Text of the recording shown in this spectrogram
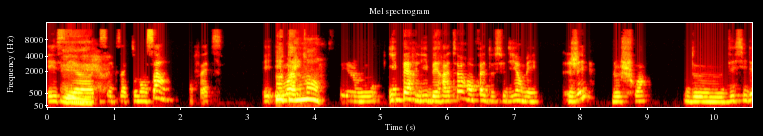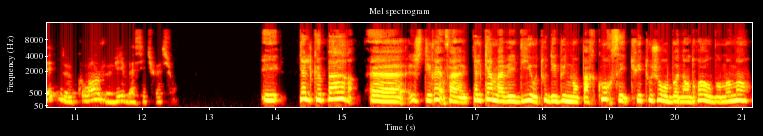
Et c'est euh, exactement ça, en fait. Et, moi, c'est euh, hyper libérateur en fait de se dire mais j'ai le choix de décider de comment je veux vivre la situation. Et quelque part, euh, je dirais, enfin, quelqu'un m'avait dit au tout début de mon parcours, c'est tu es toujours au bon endroit au bon moment.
